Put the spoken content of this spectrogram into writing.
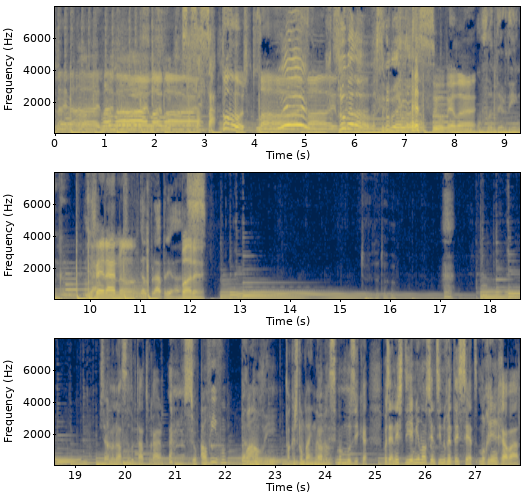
lai, lai, lai, lai, lai, lai. Sa, sa, sa. Todos! Lai, lai, Súbelo! Súbelo! Súbela! O Vanderding. Yeah. Verano! Ele próprio. Bora! Isto é o Manuel Silva que está a tocar. Seu Ao vivo. bandolim. Tocas tão bem, É uma mano. belíssima música. Pois é, neste dia, em 1997, morri em Rabat.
